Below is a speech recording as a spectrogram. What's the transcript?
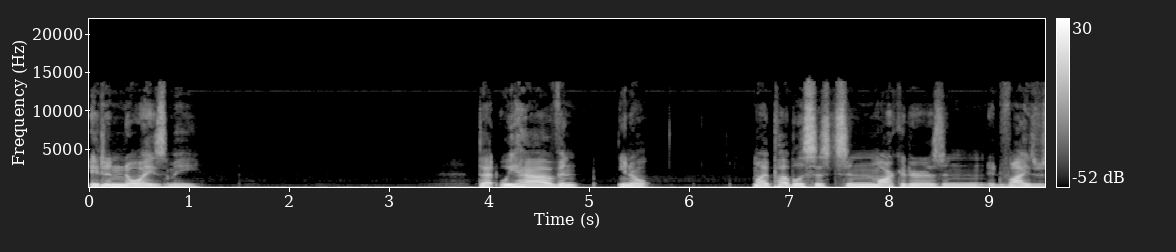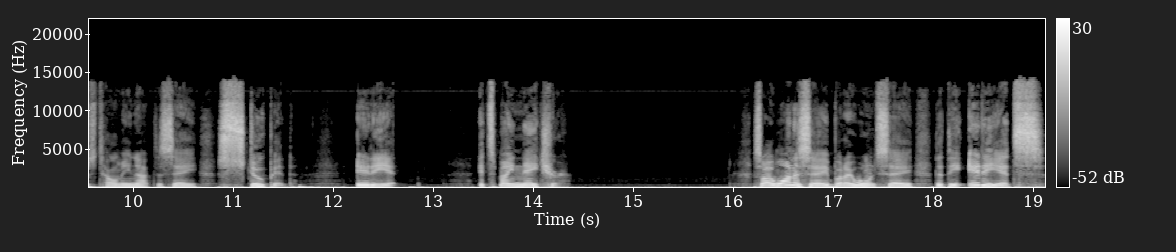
It annoys me that we have, and you know, my publicists and marketers and advisors tell me not to say stupid, idiot. It's my nature. So I want to say, but I won't say, that the idiots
